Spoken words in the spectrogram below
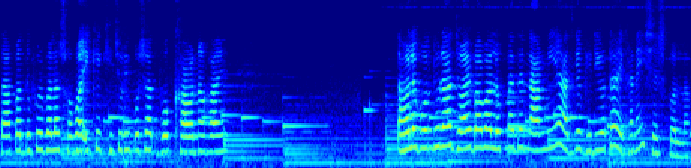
তারপর দুপুরবেলা সবাইকে খিচুড়ি প্রসাদ ভোগ খাওয়ানো হয়। তাহলে বন্ধুরা জয় বাবা লোকনাথের নাম নিয়ে আজকে ভিডিওটা এখানেই শেষ করলাম।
